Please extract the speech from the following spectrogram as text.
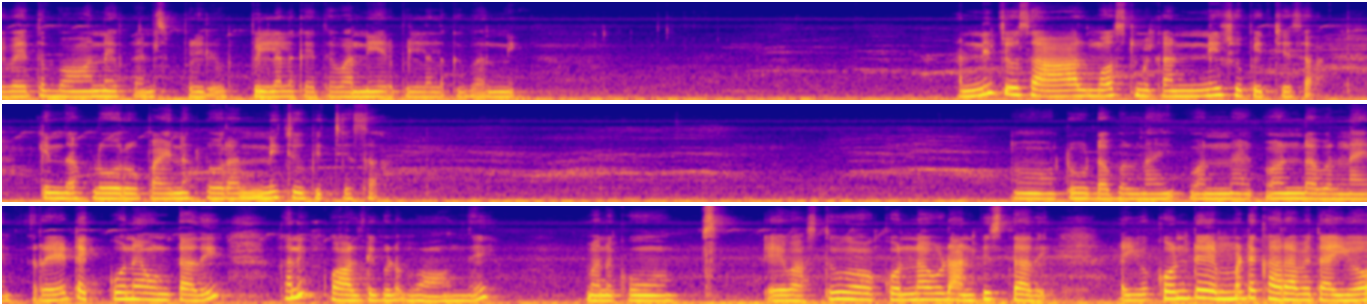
ఇవైతే బాగున్నాయి ఫ్రెండ్స్. పిల్లలకైతే వన్ ఇయర్ పిల్లలకి ఇవన్నీ. అన్నీ చూసా. ఆల్మోస్ట్ మీకు అన్నీ చూపించేసా కింద ఫ్లోరు పైన ఫ్లోర్ అన్నీ చూపించేసా two double nine one nine one double nine rate ఎక్కువనే ఉంటుంది కానీ క్వాలిటీ కూడా బాగుంది. మనకు ఏ వస్తువు కొన్నా కూడా అనిపిస్తుంది. అయ్యో కొంటే ఎమ్మటే ఖరాబ్ అవుతాయి అయ్యో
